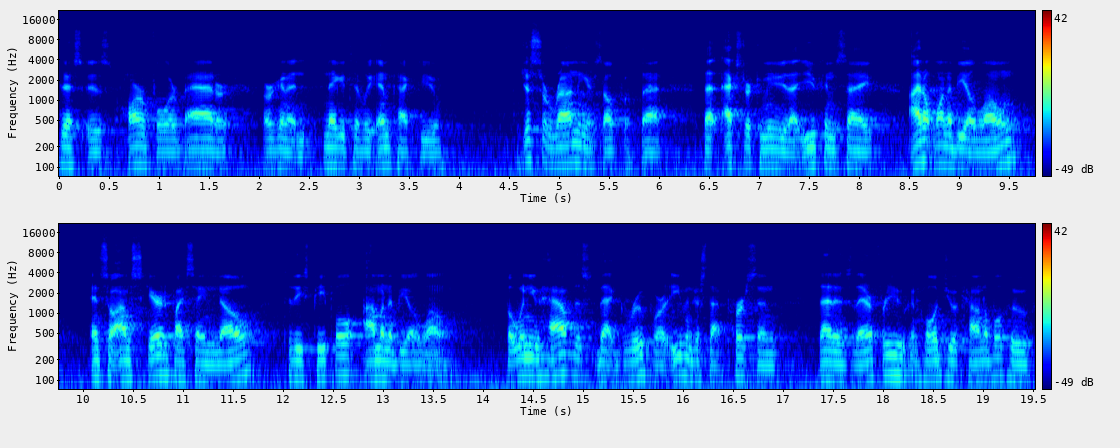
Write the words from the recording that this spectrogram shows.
this is harmful or bad or or going to negatively impact you. Just surrounding yourself with that that extra community that you can say, I don't want to be alone, and so I'm scared if I say no to these people, I'm going to be alone. But when you have this that group or even just that person that is there for you, who can hold you accountable, who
